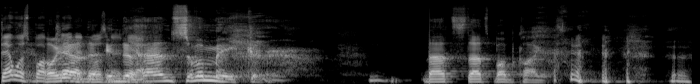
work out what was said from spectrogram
that was Bob Oh yeah, the, wasn't in it? the Yeah. hands of a maker. That's that's Bob Claggett.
